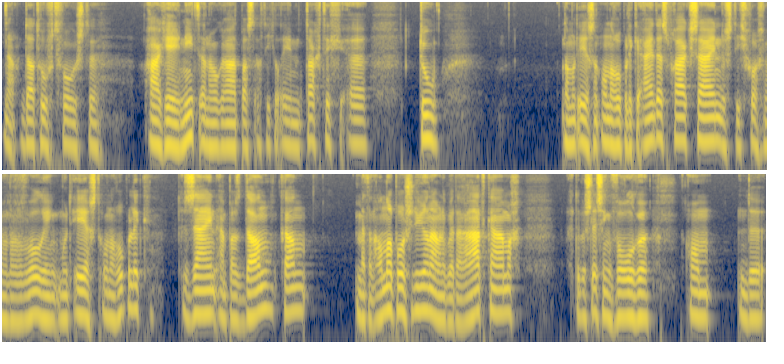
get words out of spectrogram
Nou, dat hoeft volgens de AG niet en Hoge Raad past artikel 81 uh, eh, toe. Dan moet eerst een onherroepelijke einduitspraak zijn, dus die schorsing van de vervolging moet eerst onherroepelijk zijn en pas dan kan met een andere procedure, namelijk bij de raadkamer, de beslissing volgen om de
